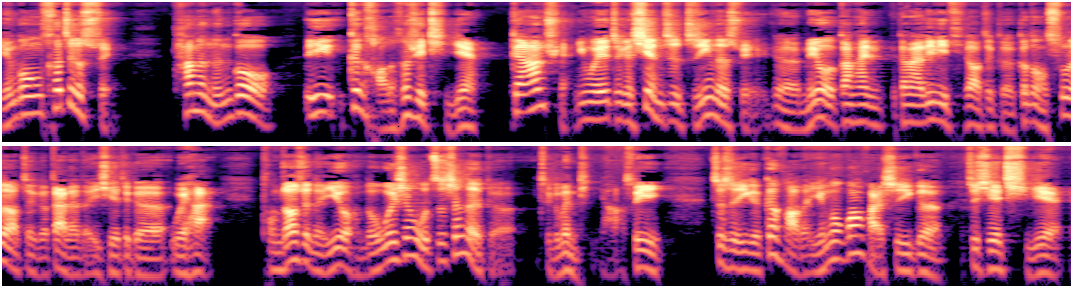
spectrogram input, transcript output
员工喝这个水，他们能够一更好的喝水体验，更安全，因为这个限制直饮的水，呃，没有刚才刚才丽丽提到这个各种塑料这个带来的一些这个危害。桶装水呢，也有很多微生物滋生的个这个问题哈，所以这是一个更好的员工关怀，是一个这些企业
